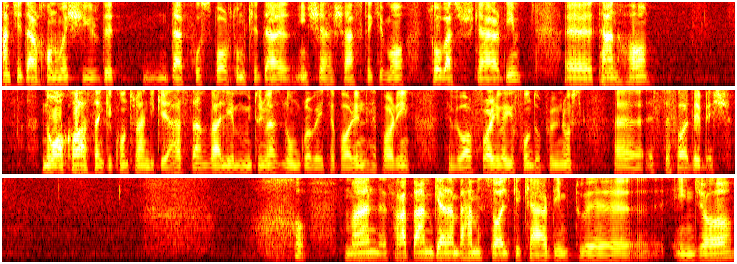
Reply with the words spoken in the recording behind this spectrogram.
همچنین در خانم شیرده در postpartum که در این شش هفته که ما صحبتش کردیم تنها NOAC ها هستن که کنتراندیکه هستن ولی می‌تونیم از low molecular weight heparin هپارین وارفارین و یا fondaparinux استفاده بشه. خب من فقط برمیگردم به همین سوالی که کردیم تو اینجا.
